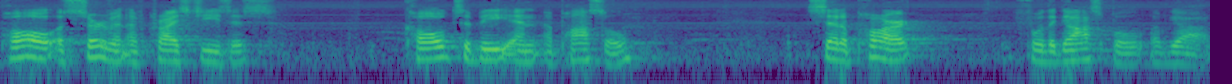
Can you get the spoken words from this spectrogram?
Paul, a servant of Christ Jesus, called to be an apostle, set apart for the gospel of God.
